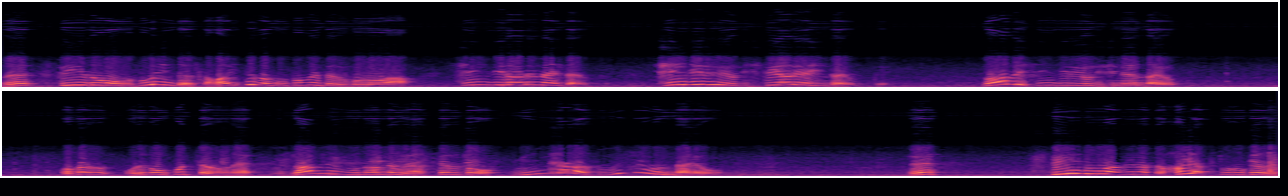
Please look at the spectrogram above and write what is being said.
ね？スピードが遅いんだよ相手が求めてるものは信じられないんだよ信じるようにしてやればいいんだよって。なぜ信じるようにしねえんだよわかる？俺が怒っちゃうのはね何年も何年もやってるとみんなが苦しむんだよ。ね？スピードを上げなったら早く届けるんだ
